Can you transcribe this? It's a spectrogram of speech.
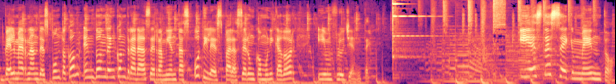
belmahernandez.com en donde encontrarás herramientas útiles para ser un comunicador influyente. Y este segmento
